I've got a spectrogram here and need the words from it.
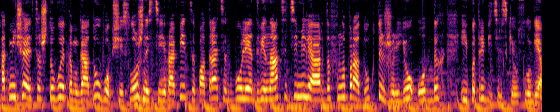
Отмечается, что в этом году в общей сложности европейцы потратят более 12 миллиардов на продукты, жилье, отдых и потребительские услуги.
